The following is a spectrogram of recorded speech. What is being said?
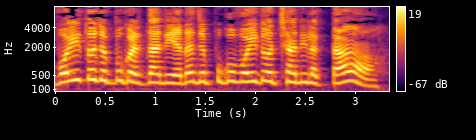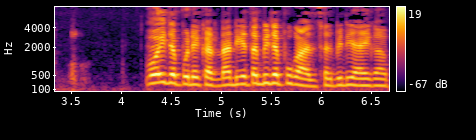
वही तो जप्पू करता नहीं है ना जप्पू को वही तो अच्छा नहीं लगता। वही जप्पू ने करना नहीं है तभी जप्पू का आंसर भी नहीं आएगा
